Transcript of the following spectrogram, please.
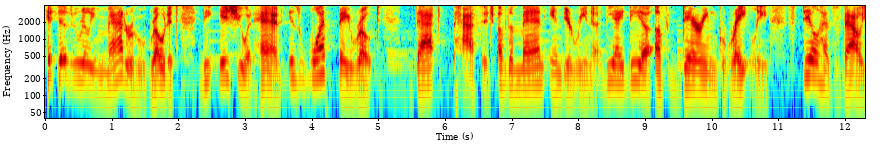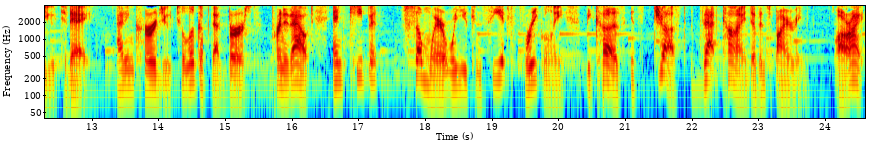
It doesn't really matter who wrote it. The issue at hand is what they wrote. That passage of the man in the arena, the idea of daring greatly, still has value today. I'd encourage you to look up that verse, print it out, and keep it somewhere where you can see it frequently because it's just that kind of inspiring. All right,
